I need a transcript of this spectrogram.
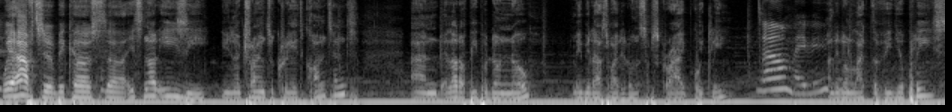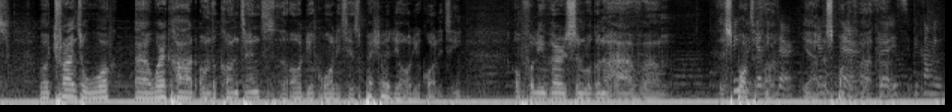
We have to because uh, it's not easy, you know, trying to create content, and a lot of people don't know. Maybe that's why they don't subscribe quickly oh, maybe. and they don't like the video. Please, we're trying to work uh, work hard on the content, the audio quality, especially the audio quality. Hopefully, very soon we're gonna have um, the I think we're Spotify. getting there. Yeah, the Spotify account. So it's becoming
